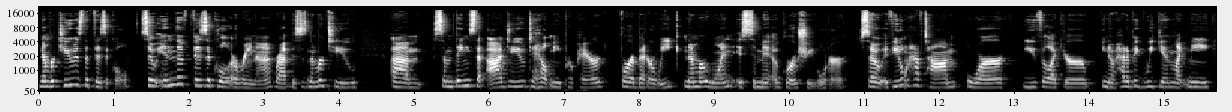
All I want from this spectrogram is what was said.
Number two is the physical. So in the physical arena, right? This is number two. Um, some things that I do to help me prepare for a better week. Number one is submit a grocery order. So if you don't have time or you feel like you're, you know, had a big weekend like me,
